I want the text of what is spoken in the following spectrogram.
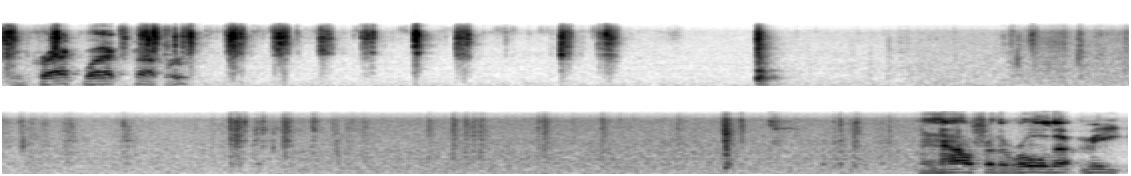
Some cracked black pepper. And now for the rolled up meat.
